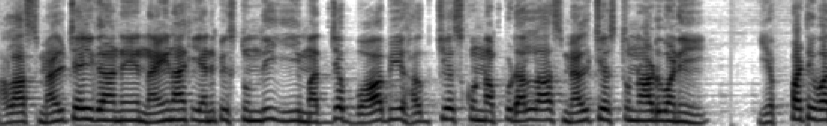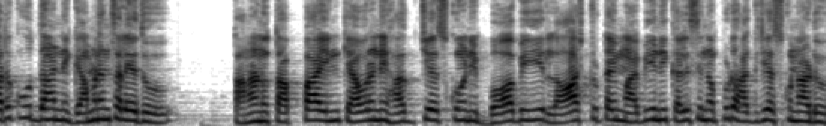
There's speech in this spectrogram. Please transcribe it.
అలా స్మెల్ చేయగానే నైనాకి అనిపిస్తుంది ఈ మధ్య బాబీ హగ్ చేసుకున్నప్పుడల్లా స్మెల్ చేస్తున్నాడు అని. ఎప్పటి వరకు దాన్ని గమనించలేదు. తనను తప్ప ఇంకెవరిని హగ్ చేసుకొని బాబీ లాస్ట్ టైం అభిని కలిసినప్పుడు హగ్ చేసుకున్నాడు.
